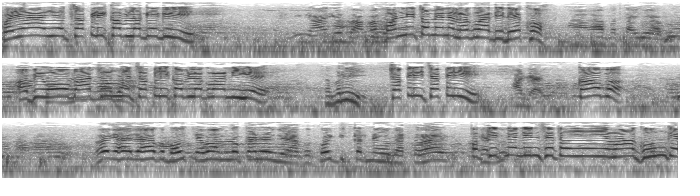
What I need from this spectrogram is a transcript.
भैया ये चकली कब लगेगी पन्नी तो मैंने लगवा दी देखो आप बताइए अभी वो बाथरूम में चकली कब लगवानी है चकली चकली हाँ हाँ कब आपको बहुत सेवा हम लोग करेंगे आपको कोई दिक्कत नहीं होगा तो पर कितने दिन से तो ये वहाँ घूम के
